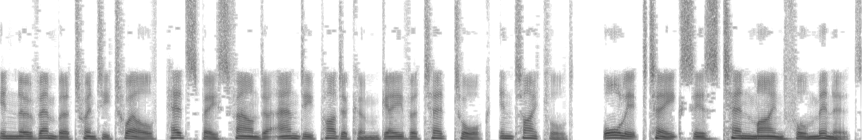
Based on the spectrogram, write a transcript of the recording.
In November 2012, Headspace founder Andy Puddicombe gave a TED Talk, entitled, all it takes is 10 mindful minutes,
